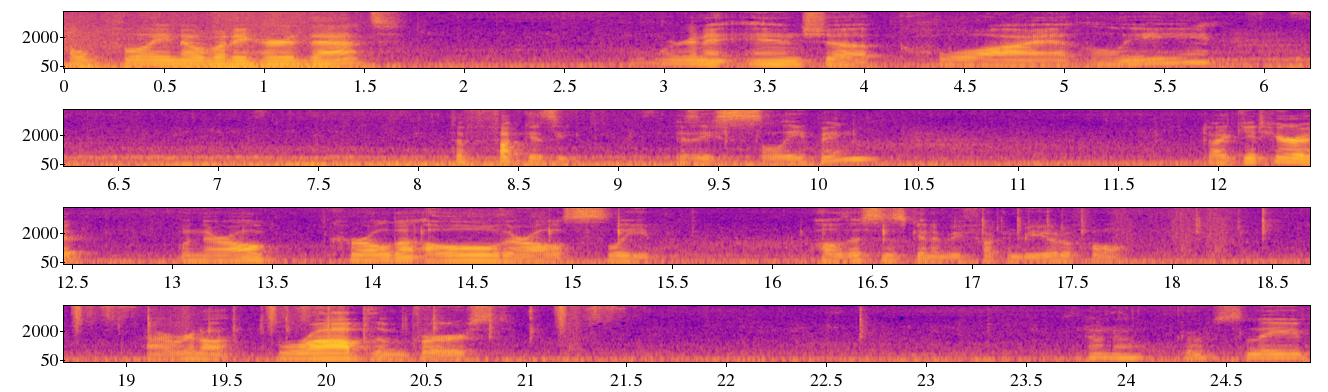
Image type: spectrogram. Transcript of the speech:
Hopefully nobody heard that. We're gonna inch up quietly. The fuck is he? Is he sleeping? Did I get here at when they're all curled up? Oh, they're all asleep. Oh, this is gonna be fucking beautiful. Alright, we're gonna rob them first. No, no, go to sleep.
